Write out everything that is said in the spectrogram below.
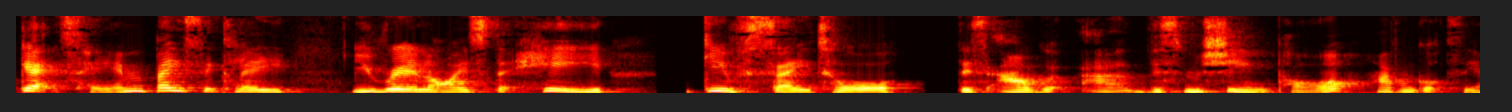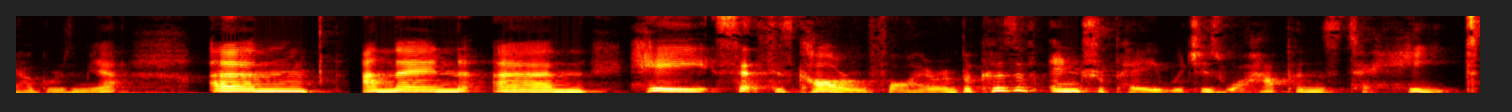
gets him. Basically, you realise that he gives Sator this alg- uh, this machine part. I haven't got to the algorithm yet. Um, and then um, he sets his car on fire, and because of entropy, which is what happens to heat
